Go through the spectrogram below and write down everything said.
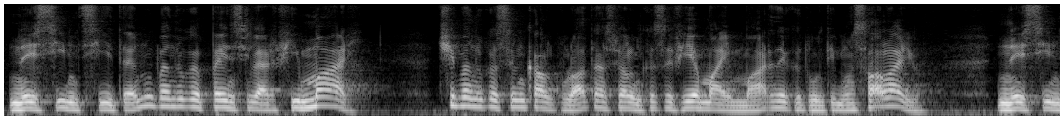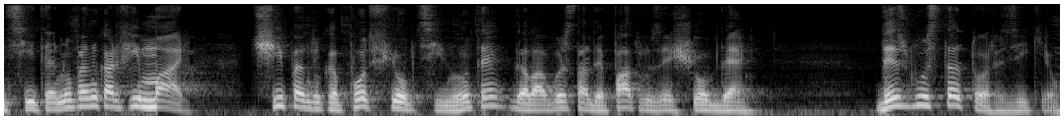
Nesimțite nu pentru că pensiile ar fi mari, ci pentru că sunt calculate astfel încât să fie mai mari decât ultimul salariu. Nesimțite nu pentru că ar fi mari, ci pentru că pot fi obținute de la vârsta de 48 de ani. Dezgustător, zic eu.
